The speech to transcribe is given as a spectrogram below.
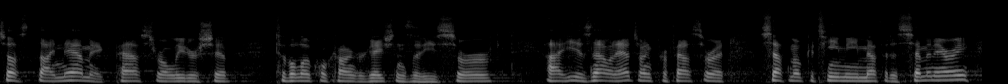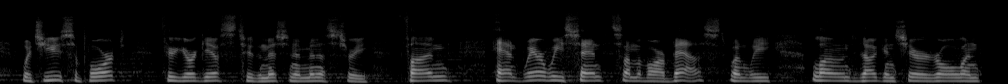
just dynamic pastoral leadership to the local congregations that he's served. Uh, he is now an adjunct professor at Seth Mokotimi Methodist Seminary, which you support through your gifts to the Mission and Ministry Fund, and where we sent some of our best when we loaned Doug and Sherry Rowland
